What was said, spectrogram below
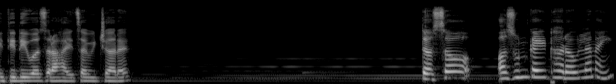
किती दिवस राहायचा विचार आहे? तसं अजून काही ठरवलं नाही.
